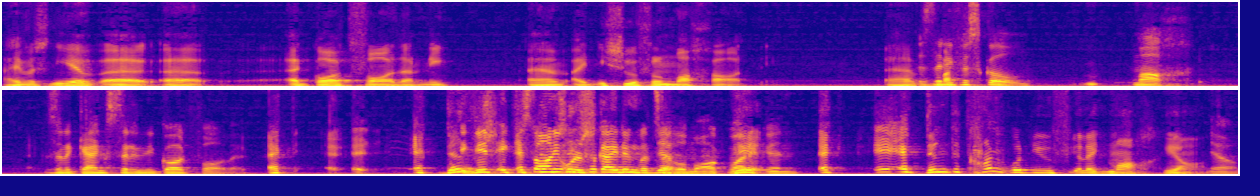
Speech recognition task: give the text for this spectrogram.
Hy was nie 'n 'n 'n 'n godfather nie. Ehm um, hy het nie soveel mag gehad nie. Ehm uh, Is dit die verskil? Mag. Dis 'n gangster en 'n godfather. Ek ek, ek, ek dink ek weet ek verstaan die onderskeiding wat sy ja, wil maak maar nee, ek en ek ek, ek dink dit gaan oor die hoeveelheid mag, ja. Ja.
